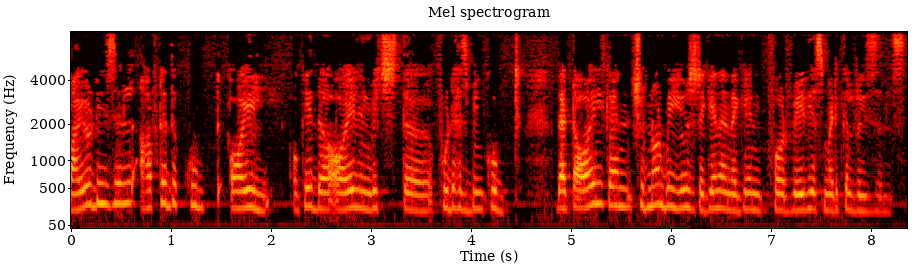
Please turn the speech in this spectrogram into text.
Biodiesel after the cooked oil, okay, the oil in which the food has been cooked, that oil can should not be used again and again for various medical reasons.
